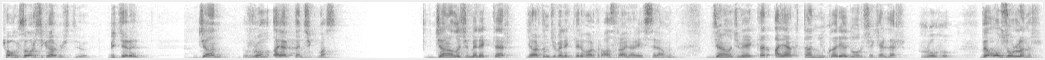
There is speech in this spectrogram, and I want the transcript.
Çok zor çıkarmış diyor. Bir kere can, ruh ayaktan çıkmaz. Can alıcı melekler, yardımcı melekleri vardır Azrail Aleyhisselam'ın. Can alıcı melekler ayaktan yukarıya doğru çekerler ruhu. Ve o zorlanır.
